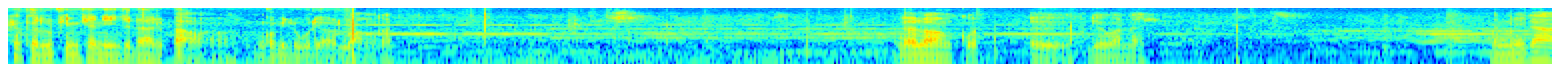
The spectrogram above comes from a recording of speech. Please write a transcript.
ถ้าเกิดเราพิมพ์แค่นี้จะได้หรือเปล่า ผมก็ไม่รู้เดี๋ยวลองก่อน แล้วลองกด เออเขาเรียกว่าอะไร มันไม่ได้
